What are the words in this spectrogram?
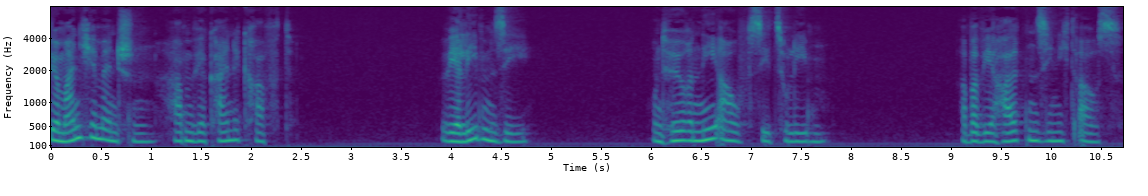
Für manche Menschen haben wir keine Kraft. Wir lieben sie und hören nie auf, sie zu lieben, aber wir halten sie nicht aus.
